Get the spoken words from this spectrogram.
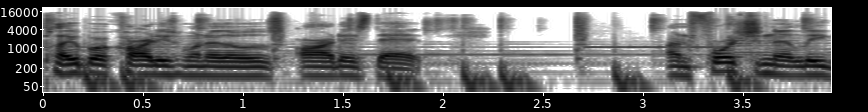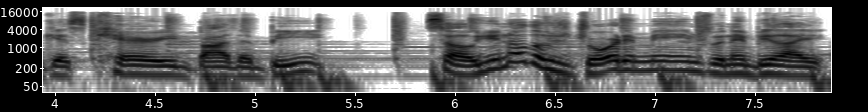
Playboi Carti is one of those artists that unfortunately gets carried by the beat so you know those Jordan memes when they be like,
